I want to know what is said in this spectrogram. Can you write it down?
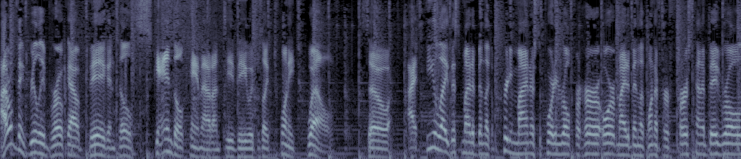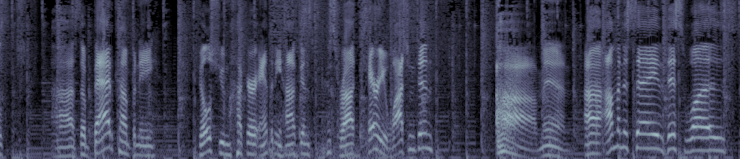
I don't think really broke out big until Scandal came out on TV, which was like 2012. So I feel like this might have been like a pretty minor supporting role for her, or it might have been like one of her first kind of big roles. Uh, so Bad Company, Joel Schumacher, Anthony Hopkins, Chris Rock, Kerry Washington. Ah man, uh, I'm gonna say this was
